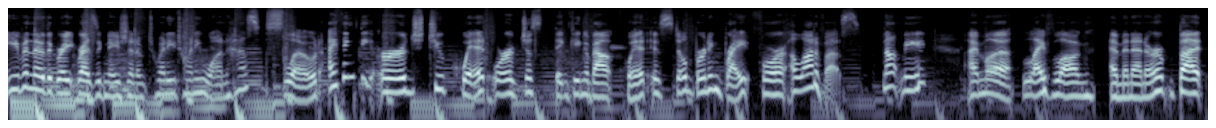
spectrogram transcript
Even though the great resignation of 2021 has slowed, I think the urge to quit or just thinking about quit is still burning bright for a lot of us. Not me. I'm a lifelong MNNer, but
